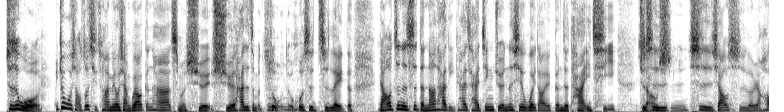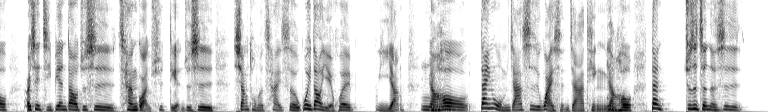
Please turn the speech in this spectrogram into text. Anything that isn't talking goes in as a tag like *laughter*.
就是我，就我小时候起从来没有想过要跟他什么学学他是怎么做的，或是之类的。然后真的是等到他离开，才惊觉那些味道也跟着他一起就是是消失了。然后，而且即便到就是餐馆去点，就是相同的菜色，味道也会不一样。然后，但因为我们家是外省家庭，然后但就是真的是，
